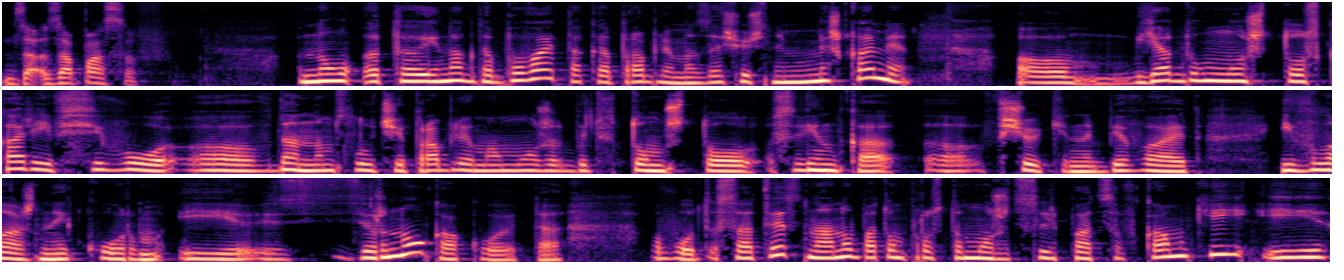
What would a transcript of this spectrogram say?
запасов ну, это иногда бывает такая проблема с защечными мешками. Э, я думаю, что, скорее всего, э, в данном случае проблема может быть в том, что свинка э, в щеки набивает и влажный корм, и зерно какое-то. Вот, соответственно, оно потом просто может слипаться в комки и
